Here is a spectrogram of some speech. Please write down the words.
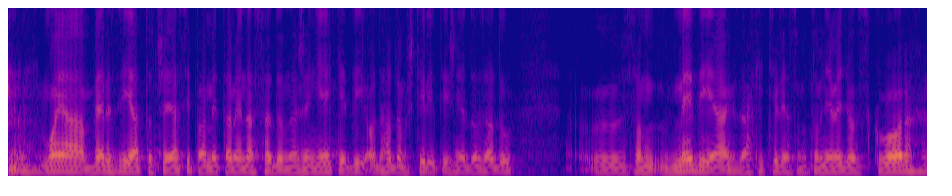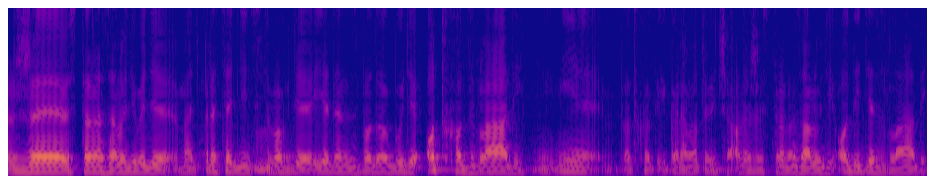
Moja verzia, to, čo ja si pamätám, je nasledovná, že niekedy odhadom 4 týždne dozadu e, som v médiách zachytil, ja som o tom nevedel skôr, že strana za ľudí bude mať predsedníctvo, kde jeden z bodov bude odchod z vlády. Nie odchod Igora Matoviča, ale že strana za ľudí odíde z vlády.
